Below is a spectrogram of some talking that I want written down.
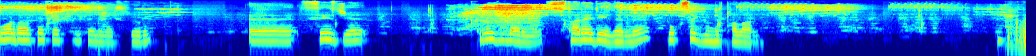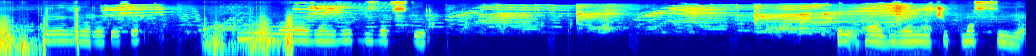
Bu arada arkadaşlar şunu söylemek istiyorum. Ee, sizce krediler mi, star hediyeler mi yoksa yumurtalar mı? Var arkadaşlar. Bunu yorumlara yazmanızı bizzat istiyorum. Oha gizemli çıkmazsın ya.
